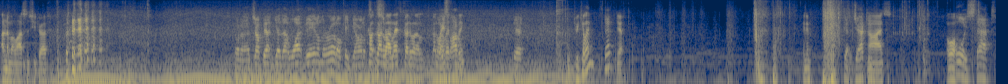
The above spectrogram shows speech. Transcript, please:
I don't know my license. You drive. Gotta jump out and get that white van on the road. I'll keep going up Go, to go the to our left. Go to our. Go to our left. I think. Yeah, Did we kill him? yeah, Yep. Hit him. yeah. The Jackie. Nice. Oh, Oh, he's stacked.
